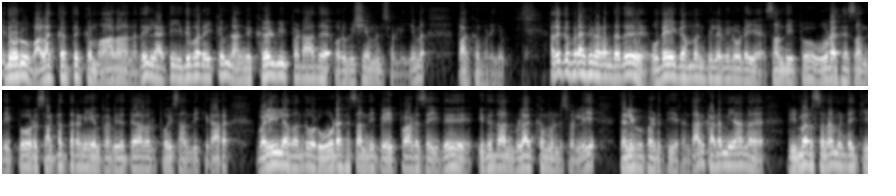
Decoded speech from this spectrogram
இது ஒரு வழக்கத்துக்கு மாறானது இல்லாட்டி இது இதுவரைக்கும் நாங்கள் கேள்விப்படாத ஒரு விஷயம்னு சொல்லியும் பார்க்க முடியும். அதுக்கு பிறகு நடந்தது உதயகம்மன் பிளவினுடைய சந்திப்பு ஊடக சந்திப்பு. ஒரு சட்டத்தரணி என்ற விதத்தில் அவர் போய் சந்திக்கிறார். வெளியில் வந்து ஒரு ஊடக சந்திப்பு ஏற்பாடு செய்து இதுதான் விளக்கம் என்று சொல்லி தெளிவுபடுத்தி இருந்தார் கடுமையான விமர்சனம் இன்றைக்கு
